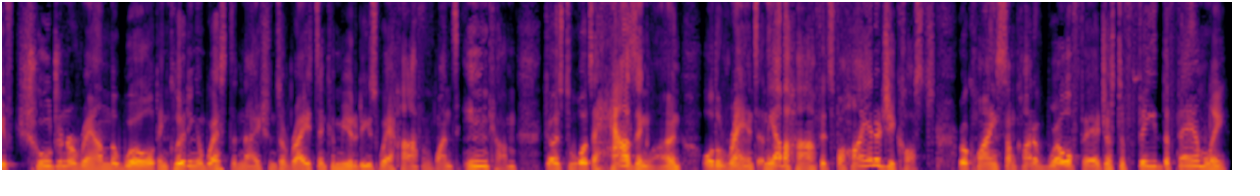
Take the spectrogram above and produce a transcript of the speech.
if children around the world, including in Western nations, are raised in communities where half of one's income goes towards a housing loan or the rent, and the other half is for high energy costs, requiring some kind of welfare just to feed the family.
